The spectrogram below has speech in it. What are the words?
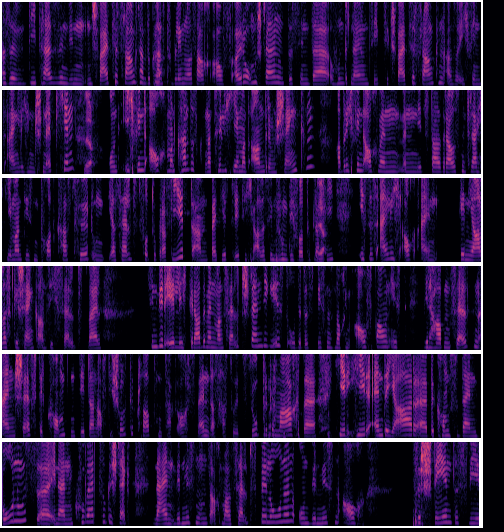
Also die Preise sind in, in Schweizer Franken, aber du kannst ja. problemlos auch auf Euro umstellen und das sind äh, 179 Schweizer Franken. Also ich finde eigentlich ein Schnäppchen. Ja. Und ich finde auch, man kann das natürlich jemand anderem schenken, aber ich finde auch, wenn, wenn jetzt da draußen vielleicht jemand diesen Podcast hört und ja selbst fotografiert, ähm, bei dir dreht sich alles immer um die Fotografie, ja. ist es eigentlich auch ein geniales Geschenk an sich selbst, weil sind wir ehrlich, gerade wenn man selbstständig ist oder das Business noch im Aufbauen ist, wir haben selten einen Chef, der kommt und dir dann auf die Schulter klopft und sagt, oh Sven, das hast du jetzt super gemacht, äh, hier, hier Ende Jahr äh, bekommst du deinen Bonus äh, in einem Kuvert zugesteckt. Nein, wir müssen uns auch mal selbst belohnen und wir müssen auch verstehen, dass wir,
